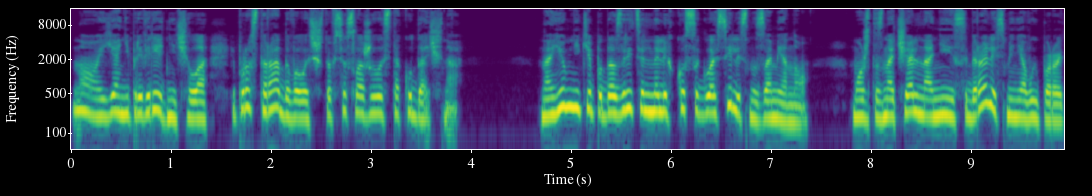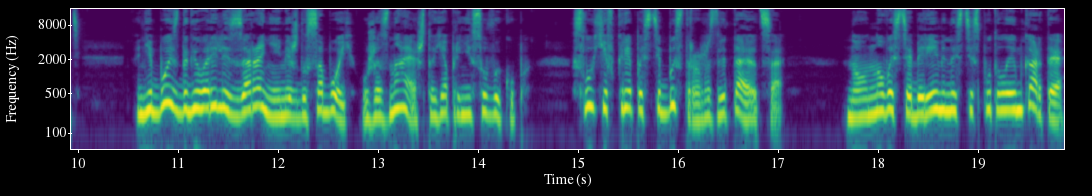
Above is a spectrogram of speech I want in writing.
Но я не привередничала и просто радовалась, что все сложилось так удачно. Наемники подозрительно легко согласились на замену. Может, изначально они и собирались меня выпороть. Небось, договорились заранее между собой, уже зная, что я принесу выкуп. Слухи в крепости быстро разлетаются. Но новость о беременности спутала им карты,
